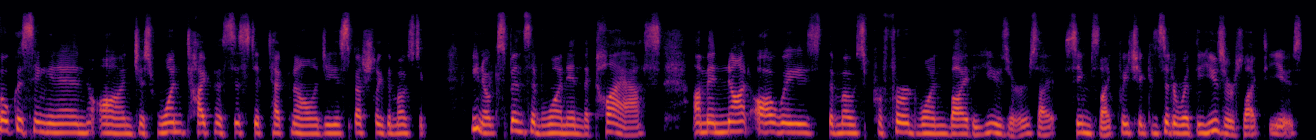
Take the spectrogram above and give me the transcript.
focusing in on just one type of assistive technology, especially the most you know expensive one in the class, um, and not always the most preferred one by the users. It seems like we should consider what the users like to use,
